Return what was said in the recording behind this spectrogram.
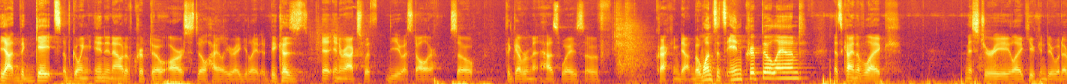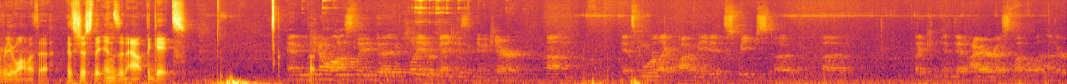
yeah, the gates of going in and out of crypto are still highly regulated because it interacts with the U.S. dollar. So the government has ways of cracking down. But once it's in crypto land, it's kind of like mystery. Like you can do whatever you want with it. It's just the ins and out, the gates. And But- you know, honestly, the employee of a bank isn't going to care. Um, it's more like automated sweeps of, uh, like at the IRS level and other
